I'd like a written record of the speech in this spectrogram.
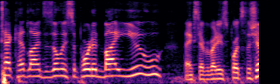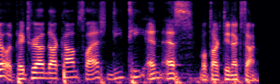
Tech Headlines is only supported by you. Thanks to everybody who supports the show at patreon.com slash DTNS. We'll talk to you next time.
